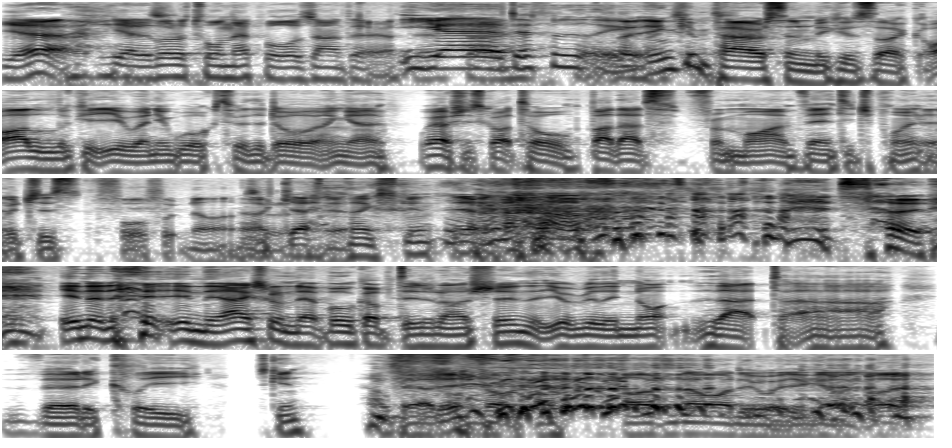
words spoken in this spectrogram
Yeah, yeah. There's a lot of tall netballers, aren't there? there? Yeah, So- definitely. So in comparison, because like I look at you when you walk through the door and go, "Wow, she's quite tall," but that's from my vantage point, Yeah. which is Four foot nine. sort Okay, of, yeah. thanks, Skin. Yeah. so, in an, in the actual netball competition, I assume that you're really not that uh, vertically skin. How about it? I have no idea where you're going. I,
